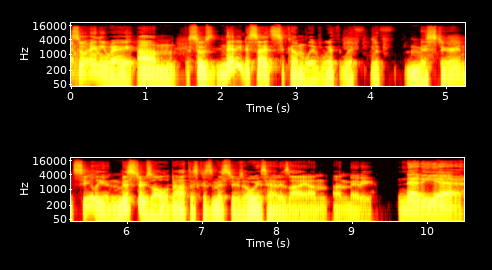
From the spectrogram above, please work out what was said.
so anyway, um, so Nettie decides to come live with with with Mister and Celie, and Mister's all about this because Mister's always had his eye on on Nettie. Nettie, yeah.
